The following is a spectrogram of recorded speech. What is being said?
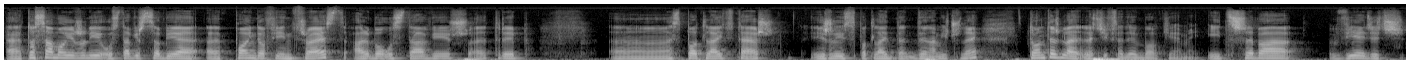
E, to samo, jeżeli ustawisz sobie e, point of interest albo ustawisz e, tryb spotlight też, jeżeli spotlight dynamiczny, to on też leci wtedy bokiem i trzeba wiedzieć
